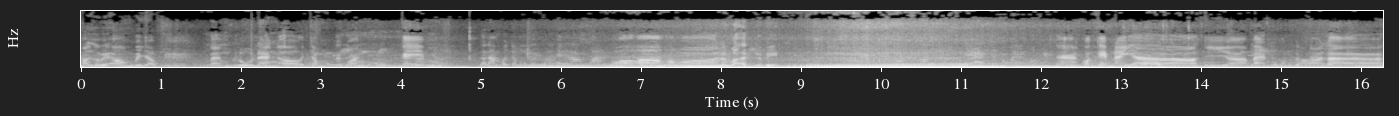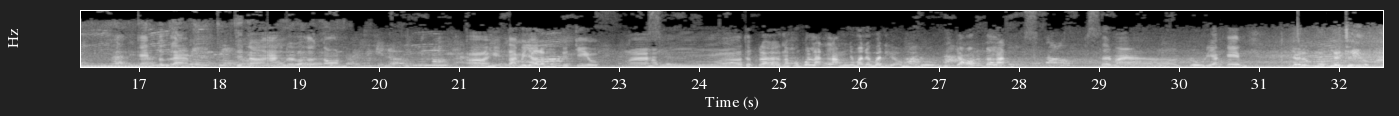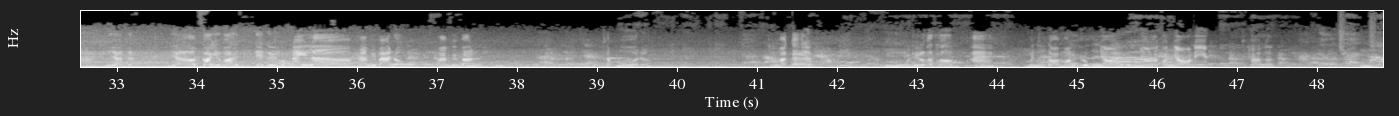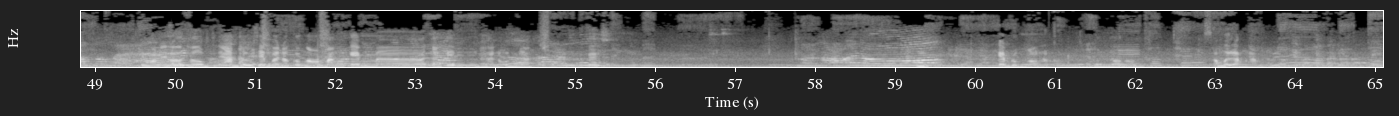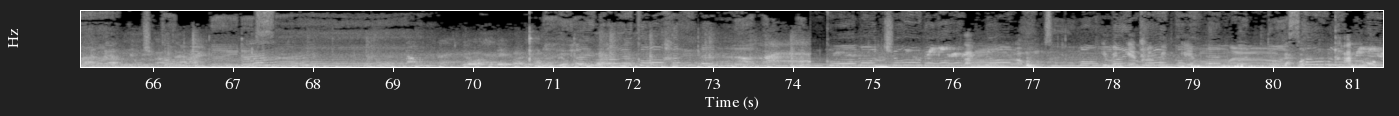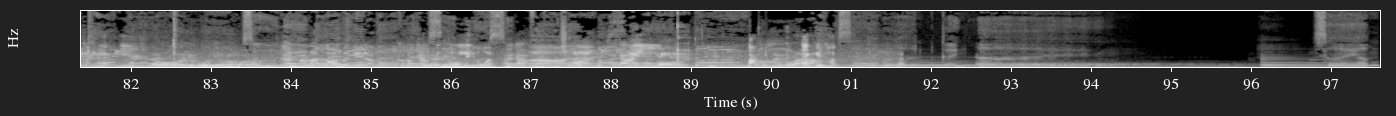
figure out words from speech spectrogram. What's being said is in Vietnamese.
mọi người biết không? Bây giờ bạn Blue đang ở trong một cái quán kem. Nó nằm ở trong một cái quán hẻm có ờ, không ờ, rất là ít người biết. À quán kem này á thì ờ, bạn của bọn mình nói là kem tự làm nên là ăn nó rất là ngon. À, hiện tại bây giờ là một giờ chiều mà không thực ra là nó không có lạnh lắm nhưng mà nếu mà đi ở ngoài đường thì gió rất là lạnh thế mà ờ, rủ đi ăn kem. Giờ lúc 1 giờ chiều. Dạ, dạ, dạ ờ, coi dự báo thời tiết thì hôm nay là 23 độ 23 độ. Sắp mưa nữa. Nhưng mà kệ mùi thì rất là thơm. À mình gọi món rum nho. Rum nho là có nho nè. Khá là ừ. cái món này rất là thơm. Để ăn thử xem coi nó có ngon bằng kem uh, tràng tiền hà nội không nha. Ok. Kem rung ngon nè. Rung ngon không có 15 ngàn một viên. Ừ. đang ngậm cái viên kem là viên kem uh, Việt Quất ăn nó có cảm giác gì? Nó là ngon bởi vì là có cảm giác là cái nguyên liệu á ờ, là được xay bằng 适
